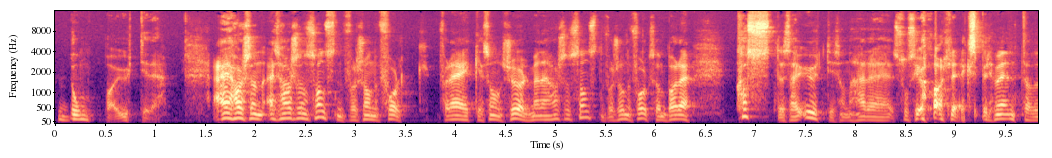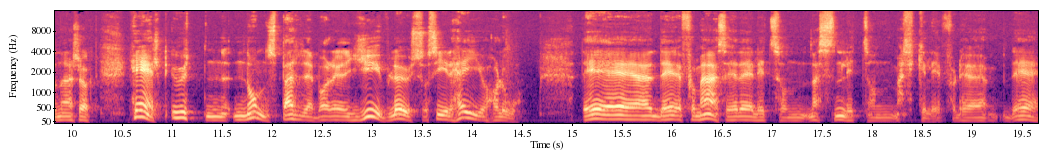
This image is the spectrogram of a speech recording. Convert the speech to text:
dumpa uti det. Jeg har, sånn, jeg har sånn sansen for sånne folk, for jeg er ikke sånn sjøl, men jeg har sånn sansen for sånne folk som bare kaster seg ut i sånne her eh, sosiale eksperimenter, nær sagt, helt uten noen sperre. Bare gyv løs og sier hei og hallo. Det det, for meg så er det litt sånn, nesten litt sånn merkelig, for det, det er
